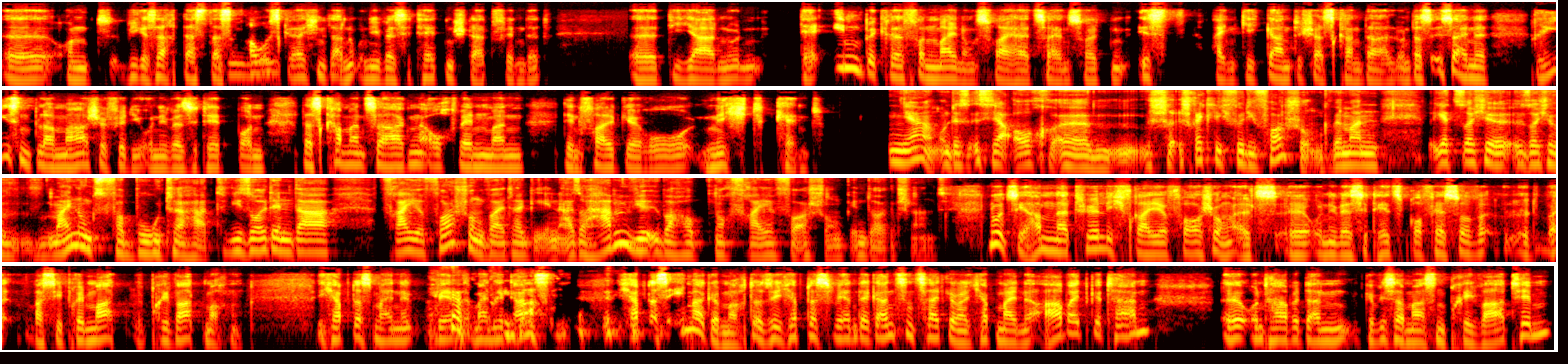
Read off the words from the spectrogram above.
äh, und wie gesagt, dass das mhm. ausgerechnet an Universitäten stattfindet, äh, die ja nun der Inbegriff von Meinungsfreiheit sein sollten, ist ein gigantischer Skandal. Und das ist eine Riesenblamage für die Universität Bonn. Das kann man sagen, auch wenn man den Fall Gero nicht kennt. Ja, und es ist ja auch ähm, sch schrecklich für die Forschung. Wenn man jetzt solche, solche Meinungsverbote hat, wie soll denn da freie Forschung weitergehen? Also haben wir überhaupt noch freie Forschung in Deutschland? Nun, Sie haben natürlich freie Forschung als äh, Universitätsprofessor, was Sie privat, privat machen. Ich habe das meine, während meine ganzen, ich habe das immer gemacht. Also ich habe das während der ganzen Zeit gemacht. Ich habe meine Arbeit getan äh, und habe dann gewissermaßen Privatim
